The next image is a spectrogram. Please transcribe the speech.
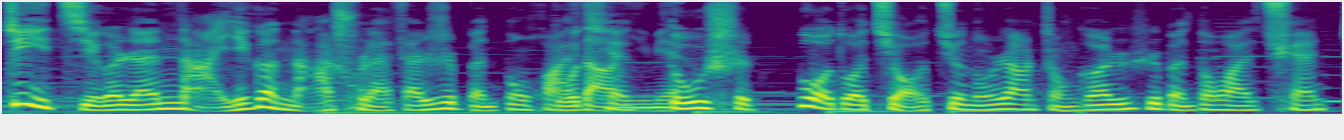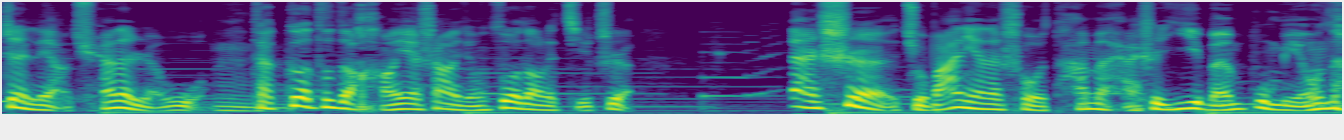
这几个人哪一个拿出来，在日本动画圈都是跺跺脚就能让整个日本动画圈震两圈的人物，嗯在各自的行业上已经做到了极致。但是九八年的时候，他们还是一文不名的，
